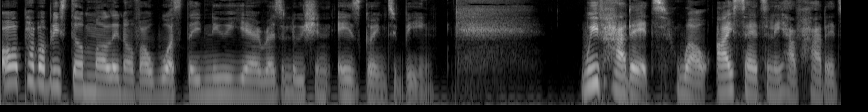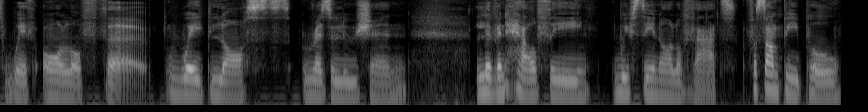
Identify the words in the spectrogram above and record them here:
or probably still mulling over what the new year resolution is going to be. We've had it. Well, I certainly have had it with all of the weight loss resolution, living healthy. We've seen all of that. For some people,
